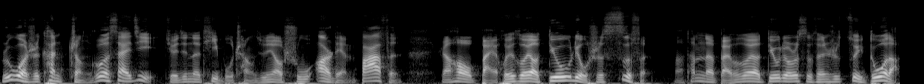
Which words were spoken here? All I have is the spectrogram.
如果是看整个赛季，掘金的替补场均要输二点八分，然后百回合要丢六十四分啊，他们的百回合要丢六十四分是最多的，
